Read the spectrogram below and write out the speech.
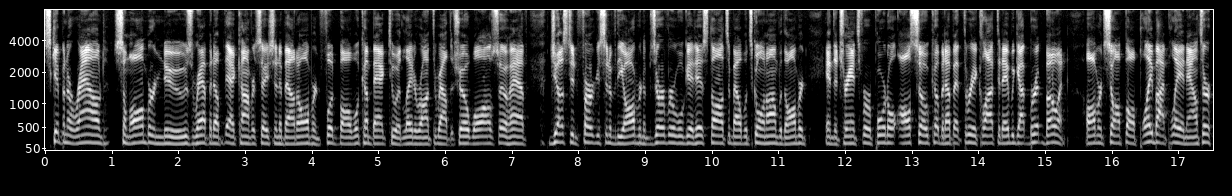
skipping around some Auburn news, wrapping up that conversation about Auburn football. We'll come back to it later on throughout the show. We'll also have Justin Ferguson of the Auburn Observer. We'll get his thoughts about what's going on with Auburn and the transfer portal. Also, coming up at 3 o'clock today, we got Britt Bowen. Auburn softball play by play announcer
